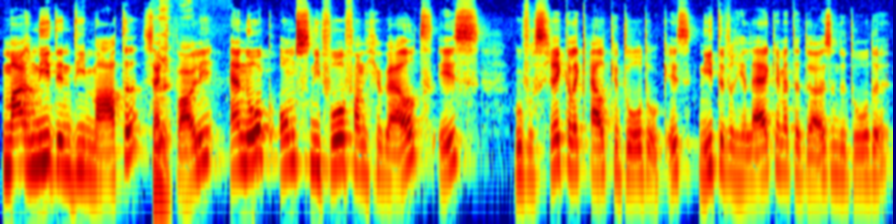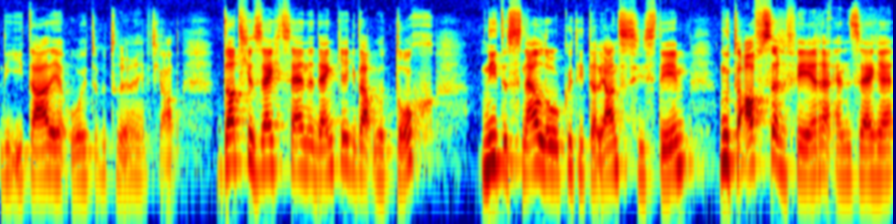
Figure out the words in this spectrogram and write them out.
Maar niet in die mate, zegt Nee. Pauli. En ook ons niveau van geweld is, hoe verschrikkelijk elke dode ook is, niet te vergelijken met de duizenden doden die Italië ooit te betreuren heeft gehad. Dat gezegd zijnde denk ik dat we toch niet te snel ook het Italiaanse systeem moeten afserveren en zeggen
